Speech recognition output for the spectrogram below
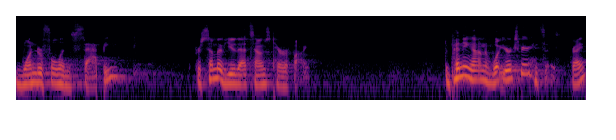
wonderful and sappy. For some of you, that sounds terrifying, depending on what your experience is, right?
